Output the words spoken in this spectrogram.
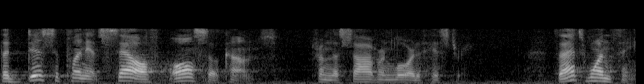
the discipline itself also comes from the sovereign Lord of history. So that's one theme.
